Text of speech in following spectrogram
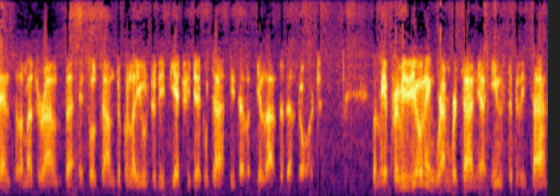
senza la maggioranza e soltanto con l'aiuto di 10 deputati dell'Irlanda del Nord. La mia previsione in Gran Bretagna instabilità,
